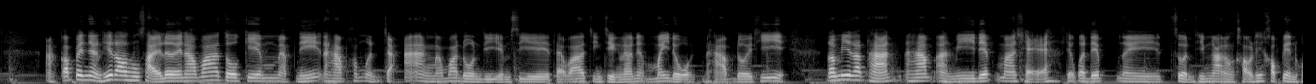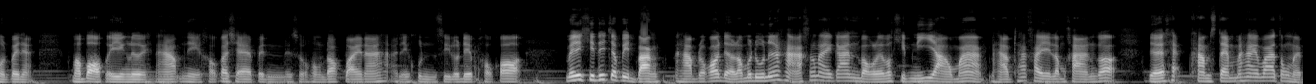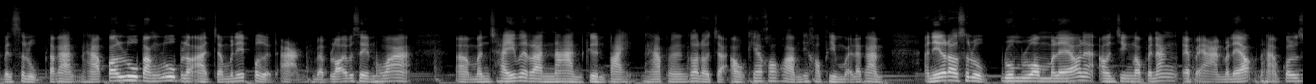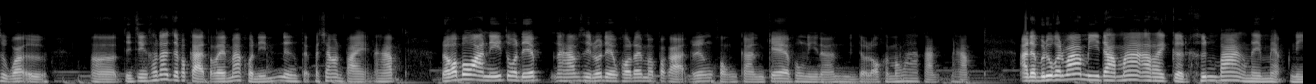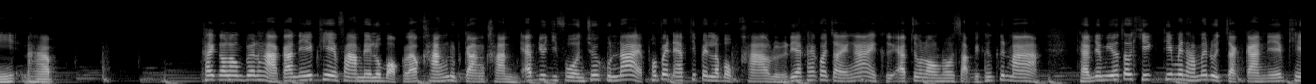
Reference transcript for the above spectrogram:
อะก็เป็นอย่างที่เราสงสัยเลยนะว่าตัวเกมแบบนี้นะครับเขาเหมือนจะอ้างนะว่าโดน DMCA แต่ว่าจริง ๆ แล้วเนี่ยไม่โดนนะครับโดยที่เรามีหลักฐานนะครับอ่านมีเดฟมาแฉเรียกว่าเดฟในส่วนทีมงานของเขาที่เขาเปลี่ยนคนไปเนี่ยมาบอกเองเลยนะครับนี่เขาก็แชร์เป็นในส่วนของด็อกไว้นะ อันนี้คุณซีโรเดฟเขาก็ ไม่ได้คิดที่จะปิดบังนะครับแล้วก็เดี๋ยวเรามาดูเนื้อหาข้างในกันบอกเลยว่าคลิปนี้ยาวมากนะครับถ้าใครลำคาญก็เดี๋ยวจะทำสแตมป์มาให้ว่าตรงไหนเป็นสรุปแล้วกันนะครับเพราะรูปบางรูปเราอาจจะไม่ได้เปิดอ่านแบบร้อยเปอร์เซ็นต์เพราะว่าอ่ามันใช้เวลานานเกินไปนะครับเพราะฉะนั้นก็เราจะเอาแค่ข้อความที่เขาพิมพ์ไว้แล้วกัน อันนี้เราสรุปรวมๆมาแล้วเนี่ยเอาจริงเราไปนั่งแอบไปอ่านมาแล้วนะครับ ก็รู้สึกว่าเออเออจริงๆเขาน่าจะประกาศอะไรมากกว่านี้นิดนึงแต่ก็ช่างมันไปนะครับ แล้วก็เมื่อวานนี้ตัวเดฟนะครับซีโร่เดฟเขาได้มาประกาศเรื่องของการแก้พวกนี้นะเดี๋ยวเราค่อยมาว่ากันนะครับอะเดี๋ยวมาดูกันว่ามีดราม่าอะไรเกิดขึ้นบ้างในแมปนี้นะครับ ใครกำลังเป็นปัญหาการ AFK ฟาร์มในโรบอกแล้วค้างหลุดกลางคัน แอป UG Phone ช่วยคุณได้ เพราะเป็นแอปที่เป็นระบบคลาวหรือเรียกให้เข้าใจง่าย คือแอปจำลองโทรศัพท์อีกเครื่องขึ้นมา แถมยังมีออโต้คลิกที่ไม่ทำให้หลุดจากการ AFK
